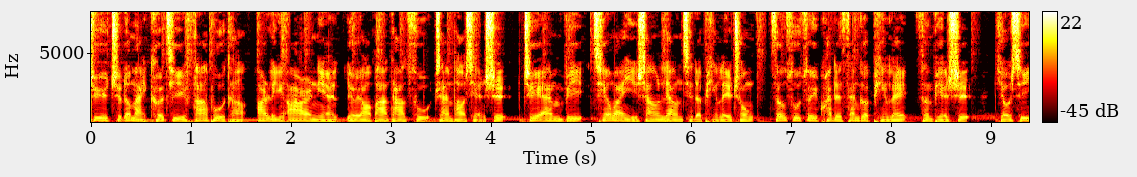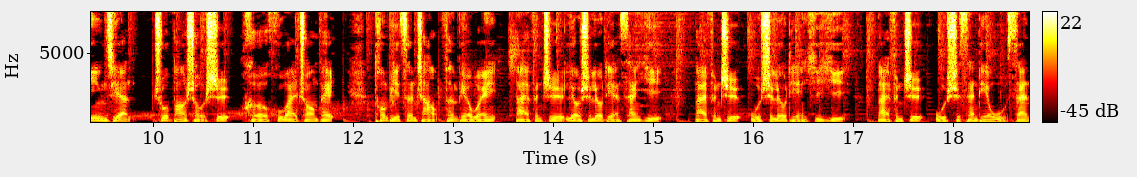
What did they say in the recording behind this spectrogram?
据值得买科技发布的二零二二年六幺八大促战报显示，GMV 千万以上量级的品类中，增速最快的三个品类分别是游戏硬件、珠宝首饰和户外装备，同比增长分别为百分之六十六点三一、百分之五十六点一一、百分之五十三点五三，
